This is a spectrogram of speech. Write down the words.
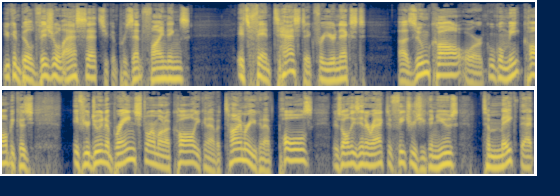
You can build visual assets, you can present findings. It's fantastic for your next uh, Zoom call or Google Meet call because if you're doing a brainstorm on a call, you can have a timer, you can have polls. There's all these interactive features you can use to make that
